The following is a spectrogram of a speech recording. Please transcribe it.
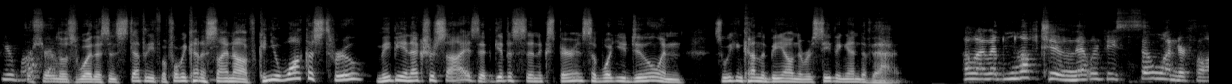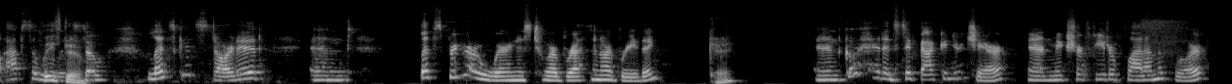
You're for sharing those with us. And Stephanie, before we kind of sign off, can you walk us through maybe an exercise that give us an experience of what you do, and so we can kind of be on the receiving end of that? Oh, I would love to. That would be so wonderful. Absolutely. Please do. So let's get started and let's bring our awareness to our breath and our breathing. Okay. And go ahead and sit back in your chair and make sure feet are flat on the floor.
